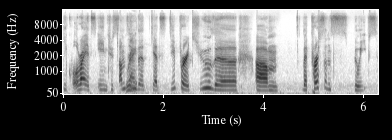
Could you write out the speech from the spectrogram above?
equal rights, into something right. that gets deeper to the um, that person's beliefs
